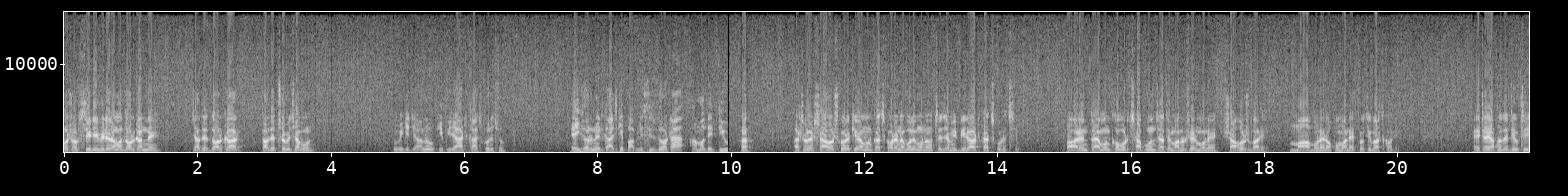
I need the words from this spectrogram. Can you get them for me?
ওসব সিটি ফিডের আমার দরকার নেই। যাদের দরকার তাদের ছবি ছাপুন। তুমি কি জানো কি বিরাট কাজ করেছ? এই ধরনের কাজকে পাবলিসিটি দেওয়াটা আমাদের ডিউ হ্যাঁ, আসলে সাহস করে কেউ এমন কাজ করে না বলে মনে হচ্ছে যে আমি বিরাট কাজ করেছি। পারেন তো এমন খবর ছাপুন যাতে মানুষের মনে সাহস বাড়ে মা বোনের অপমানের প্রতিবাদ করে। এটাই আপনাদের ডিউটি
